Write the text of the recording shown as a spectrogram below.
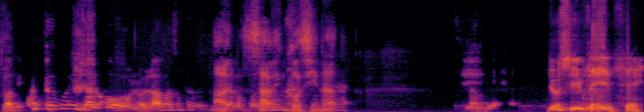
Tú- suavizante, güey. Ya luego lo lavas otra vez. Ah, ya lo puedes. ¿Saben cocinar? Sí. Yo sí, güey. Sí, sí.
